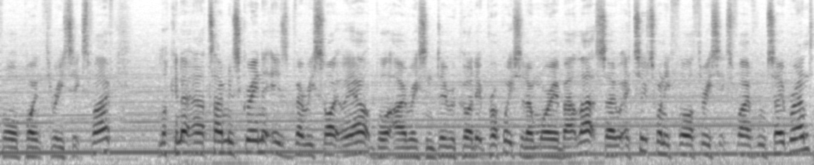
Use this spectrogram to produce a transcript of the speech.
224.365. Looking at our timing screen, it is very slightly out, but iRacing do record it properly, so don't worry about that. So a 224.365 from Soberand.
